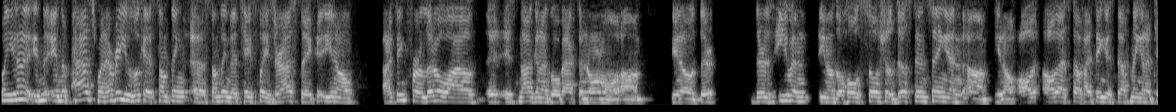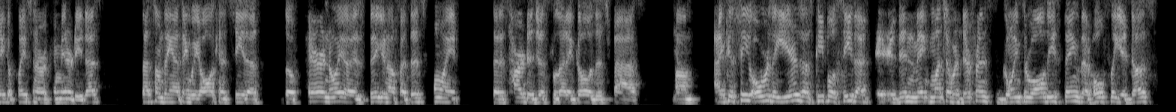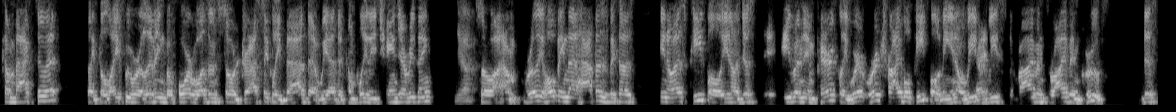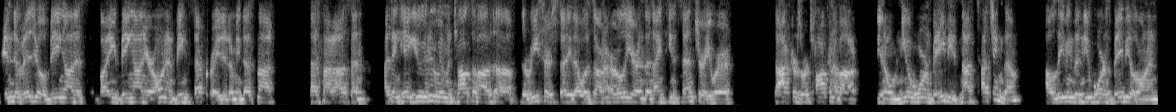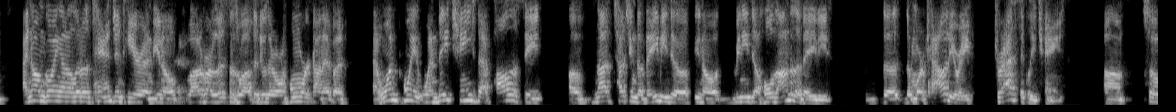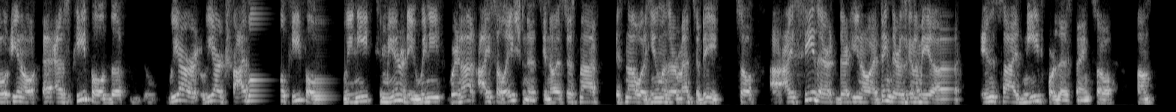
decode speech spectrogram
Well, you know, in the, in the past, whenever you look at something uh, something that takes place drastic, you know, I think for a little while it's not going to go back to normal. Um, you know, there there's even you know the whole social distancing and um, you know all, all that stuff i think is definitely going to take a place in our community that's that's something i think we all can see that the paranoia is big enough at this point that it's hard to just let it go this fast. Yeah. Um, I could see over the years as people see that it, didn't make much of a difference going through all these things that hopefully it does come back to it. Like the life we were living before wasn't so drastically bad that we had to completely change everything. Yeah. So I'm really hoping that happens because you know, as people, you know, just even empirically, we're we're tribal people. I mean, you know, we right. we survive and thrive in groups. This individual being on his by being on your own and being separated. I mean, that's not that's not us. And I think, hey, you even talked about uh, the research study that was done earlier in the 19th century where doctors were talking about, you know, newborn babies, not touching them, uh, leaving the newborn's baby alone. And I know I'm going on a little tangent here, and, you know, a lot of our listeners will have to do their own homework on it. But at one point, when they changed that policy of not touching the baby to, you know, we need to hold on to the babies, the, the mortality rate drastically changed. Um, so you know, as people, the we are we are tribal people. We need community. We need we're not isolationists. You know, it's just not it's not what humans are meant to be. So I, I see there there you know I think there's going to be a inside need for this thing. So um,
